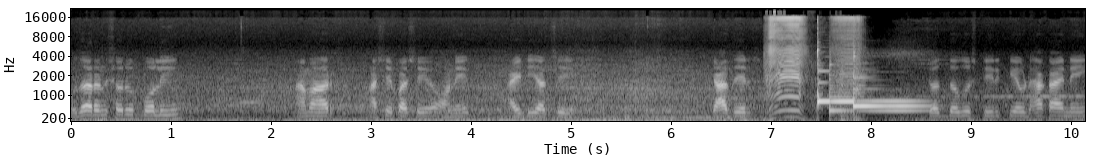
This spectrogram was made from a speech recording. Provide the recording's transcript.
উদাহরণস্বরূপ বলি, আমার আশেপাশে অনেক আইডি আছে। যাদের চোদ্দ গোষ্ঠীর কেউ ঢাকায় নেই,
